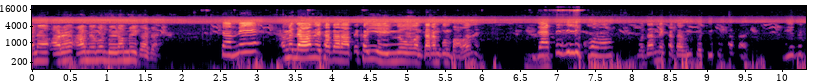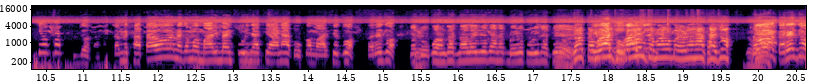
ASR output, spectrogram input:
અને અરે આ મહેમાન બેડામ નહીં ખાતા તમે? અમે દાણા નહીં ખાતા રાતે ખાઈએ અંતારામ કોઈ ભાવે ને રાતે કેટલી ખો વધારે નહીં ખાતા વીસ પચીસ ખાતા વી તમે ખાતા હો ને કે મારી મારી પૂરી નાખી આના ધોકો મારશે જો કરે જો ને ધોકો હંગાત ના લઈ જતા ને બેડો તોડી નાખે જો તમારો છોકરો તમારો બેડો ના થાય જો જો કરે જો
